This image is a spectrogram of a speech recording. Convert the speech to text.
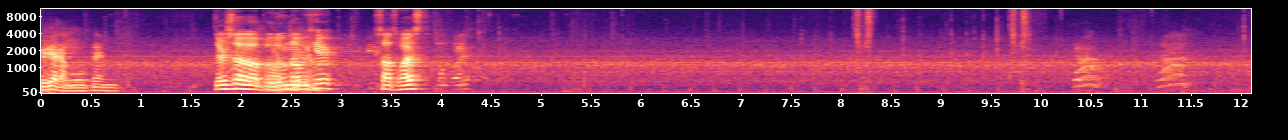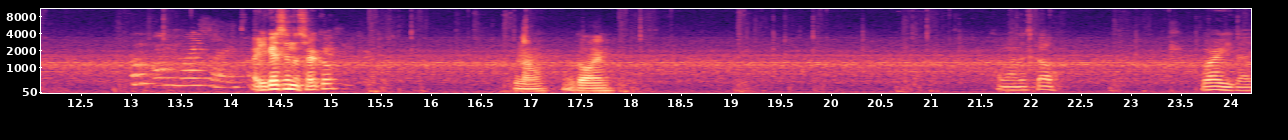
we gotta move in. There's a balloon oh, over here, southwest. John, John. Come on my side. Are you guys in the circle? No, I'm going. Come on, let's go. Where are you guys?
